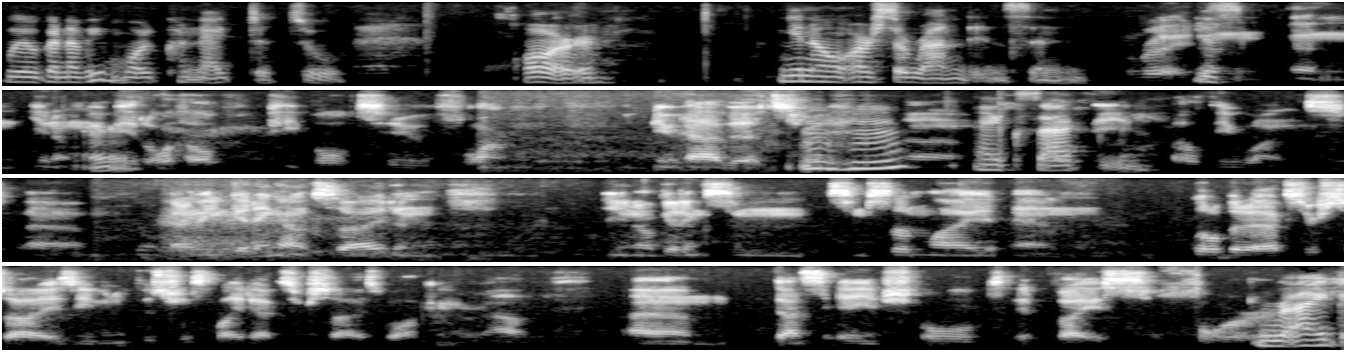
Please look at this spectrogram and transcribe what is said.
we're gonna be more connected to our, you know, our surroundings and Right. Yes. And, you know, maybe Right. it'll help people to form new habits. Right? Mhm. Um, exactly. healthy, healthy ones. Um, I mean, getting outside and you know, getting some some sunlight and a little bit of exercise, even if it's just light exercise, walking around. Um, that's age old advice for Right.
